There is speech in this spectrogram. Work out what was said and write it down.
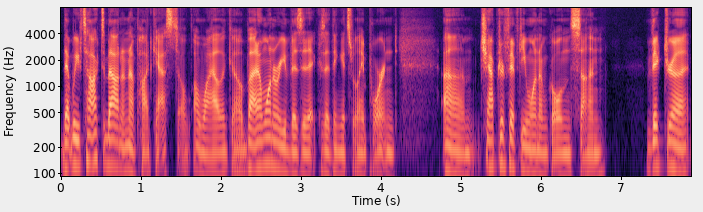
that we've talked about on a podcast a, a while ago, but I want to revisit it because I think it's really important. Um, chapter 51 of Golden Son, Victra,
